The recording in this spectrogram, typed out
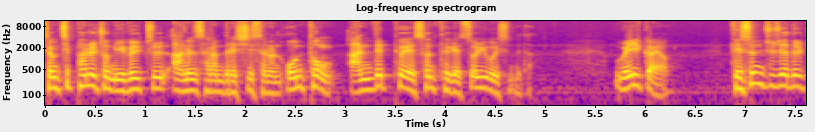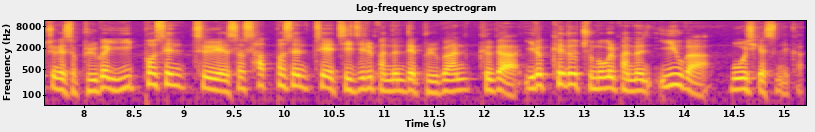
정치판을 좀 읽을 줄 아는 사람들의 시선은 온통 안 대표의 선택에 쏠리고 있습니다. 왜일까요? 대선 주자들 중에서 불과 2%에서 4%의 지지를 받는 데 불과한 그가 이렇게도 주목을 받는 이유가 무엇이겠습니까?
